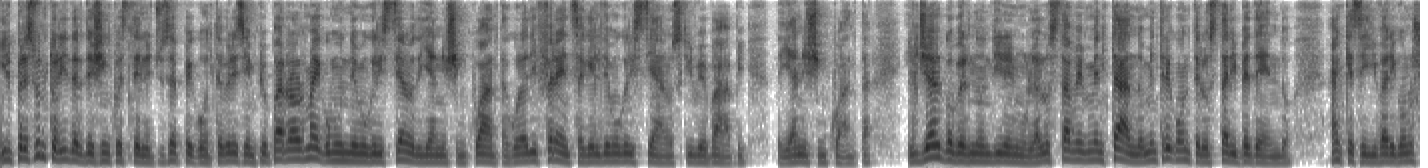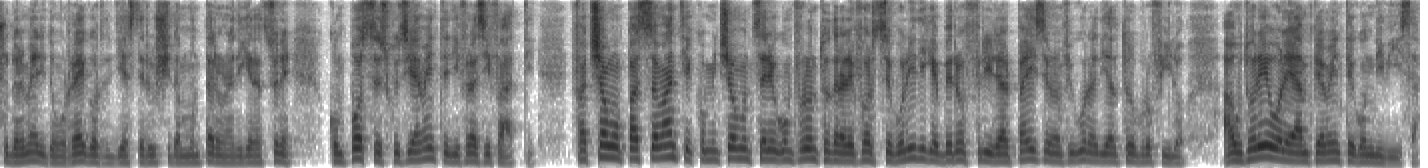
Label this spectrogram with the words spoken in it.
Il presunto leader dei 5 Stelle, Giuseppe Conte, per esempio, parla ormai come un democristiano degli anni 50, con la differenza che il democristiano, scrive Papi, degli anni 50, il gergo per non dire nulla lo stava inventando, mentre Conte lo sta ripetendo, anche se gli va riconosciuto il merito un record di essere riuscito a montare una dichiarazione composta esclusivamente di frasi fatti. Facciamo un passo avanti e cominciamo un serio confronto tra le forze politiche per offrire al Paese una figura di alto profilo, autorevole e ampiamente condivisa.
